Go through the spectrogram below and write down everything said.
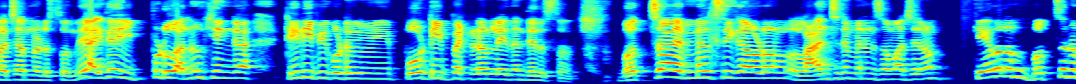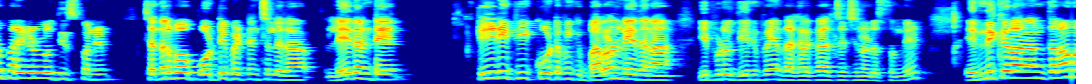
ప్రచారం నడుస్తుంది. అయితే ఇప్పుడు అనూహ్యంగా టీడీపీ కూటమి పోటీ పెట్టడం లేదని తెలుస్తుంది. బొత్స ఎమ్మెల్సీ కావడం లాంఛనమైన సమాచారం కేవలం బొత్సను పరిగణలో తీసుకొని చంద్రబాబు పోటీ పెట్టించలేదా? లేదంటే టీడీపీ కూటమికి బలం లేదనా? ఇప్పుడు దీనిపైన రకరకాల చర్చ నడుస్తుంది. ఎన్నికల అనంతరం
